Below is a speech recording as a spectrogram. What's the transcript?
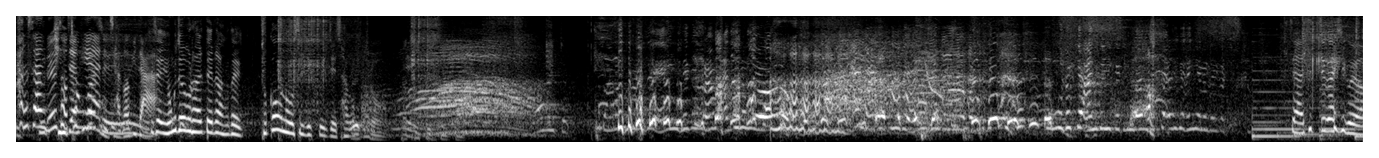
항상 그래서 긴장해야 하는 청바지. 작업이다. 그래서 용접을 할 때는 항상 두꺼운 옷을 입고 이제 작업. 그렇죠. 애인 생각을 하면 안 되는 거야. 아이 말도 애인 생각을 무섭게 안 되니까 지금 난 잘리게 생겼는데 이거. 자 집중하시고요.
